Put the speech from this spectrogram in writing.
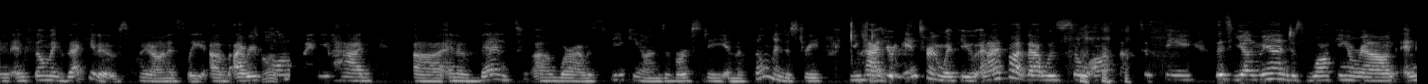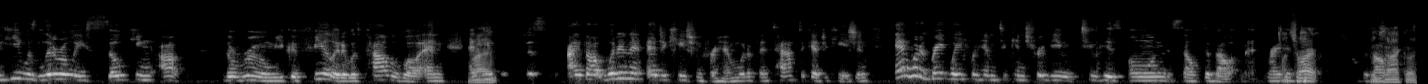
and, and film executives, quite honestly. Um, I recall when you had uh, an event um, where I was speaking on diversity in the film industry, you had your intern with you. And I thought that was so awesome to see this young man just walking around and he was literally soaking up the room. You could feel it, it was palpable. And, and right. he was just, I thought, what an education for him. What a fantastic education. And what a great way for him to contribute to his own self development, right? That's right. Exactly.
